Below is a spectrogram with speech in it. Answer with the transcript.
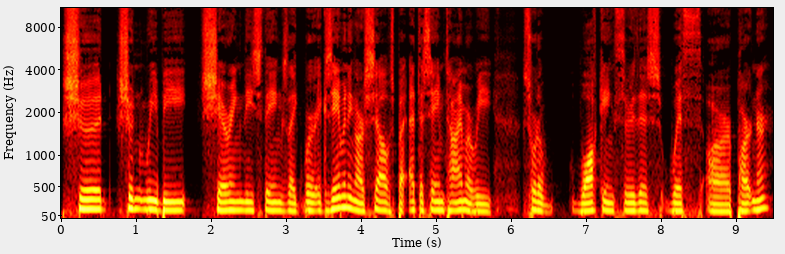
should shouldn't we be sharing these things? Like we're examining ourselves but at the same time are we sort of walking through this with our partner?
